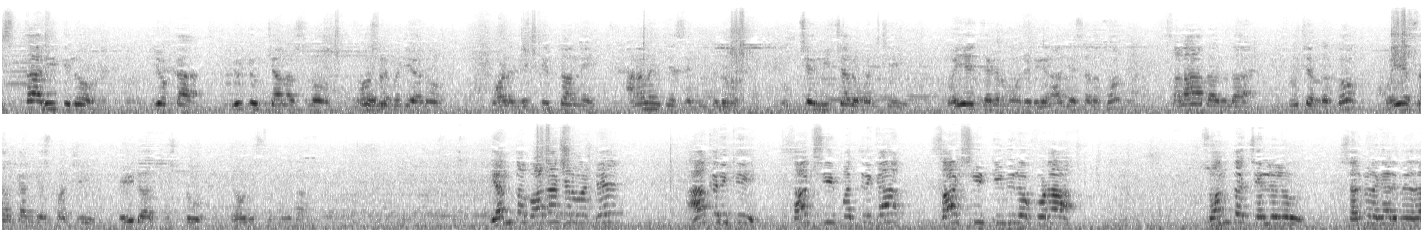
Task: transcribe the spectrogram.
ఇష్టా రీతిలో ఈ యొక్క యూట్యూబ్ ఛానల్స్లో సోషల్ మీడియాలో వాళ్ళ వ్యక్తిత్వాన్ని అననం చేసే రీతిలో ఉచ్చే నీచాలు మరిచి వైఎస్ జగన్మోహన్ రెడ్డి గారి ఆదేశాలతో సలహాదారుల సూచనలతో వైఎస్ఆర్ కాంగ్రెస్ పార్టీ ఎయిడ్ ఆర్టిస్టులు వ్యవహరిస్తుంది. ఎంత బాధాకరం అంటే ఆఖరికి సాక్షి పత్రిక సాక్షి టీవీలో కూడా సొంత చెల్లెలు షర్మిల గారి మీద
